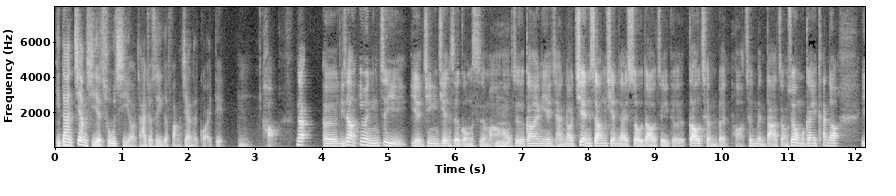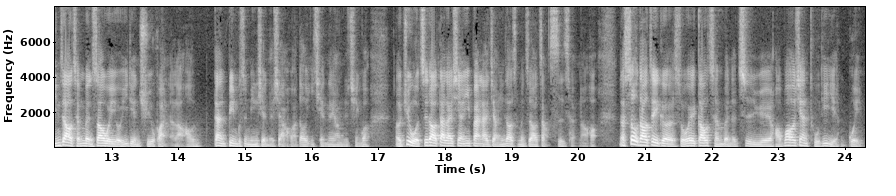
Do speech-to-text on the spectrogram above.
一旦降息的初期哦，它就是一个房价的拐点。嗯，好，那呃，理事长，因为您自己也经营建设公司嘛，哦，这个刚才你也谈到，建商现在受到这个高成本哈，成本大涨，所以我们刚才也看到营造成本稍微有一点趋缓了啦，哈，但并不是明显的下滑到以前那样的情况。呃，据我知道，大概现在一般来讲，营造成本至少涨四成了哈。那受到这个所谓高成本的制约，哈，包括现在土地也很贵嘛，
